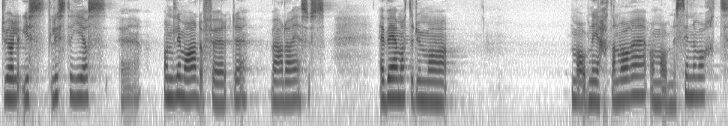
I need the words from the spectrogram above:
du har lyst, til å gi oss eh, åndelig mat og føde hver dag, Jesus. Jeg ber om at du må, må åpne hjertene våre og må åpne sinnet vårt.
